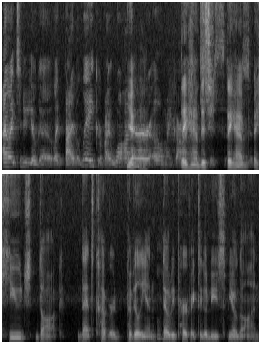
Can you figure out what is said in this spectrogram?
I like to do yoga like by the lake or by water. Yeah. Oh my gosh. They have this. so They have awesome. a huge dock that's covered pavilion that Mm-hmm. would be perfect to go do some yoga on.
